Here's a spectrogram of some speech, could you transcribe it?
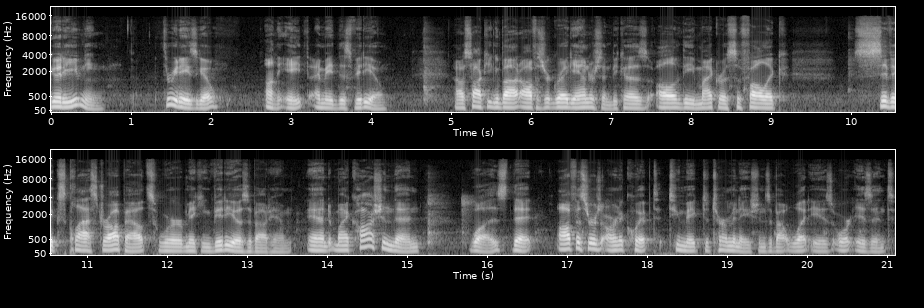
Good evening. Three days ago, on the 8th, I made this video. I was talking about Officer Greg Anderson because all of the microcephalic civics class dropouts were making videos about him. And my caution then was that officers aren't equipped to make determinations about what is or isn't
